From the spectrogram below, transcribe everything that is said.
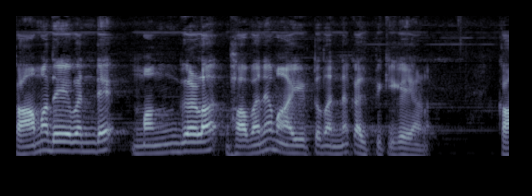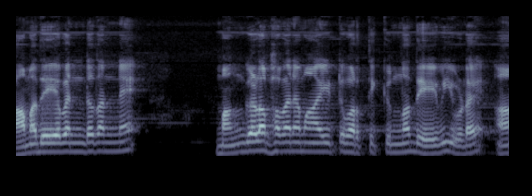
കാമദേവന്റെ മംഗള ഭവനമായിട്ട് തന്നെ കൽപ്പിക്കുകയാണ്. കാമദേവന്റെ തന്നെ മംഗളഭവനമായിട്ട് വർത്തിക്കുന്ന ദേവിയുടെ ആ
